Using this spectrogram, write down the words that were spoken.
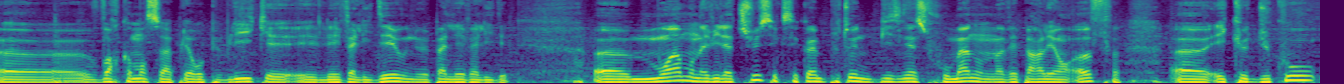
euh, voir comment ça va plaire au public et, et les valider ou ne pas les valider. Euh, moi, mon avis là-dessus, c'est que c'est quand même plutôt une businesswoman, on en avait parlé en off, euh, et que du coup,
